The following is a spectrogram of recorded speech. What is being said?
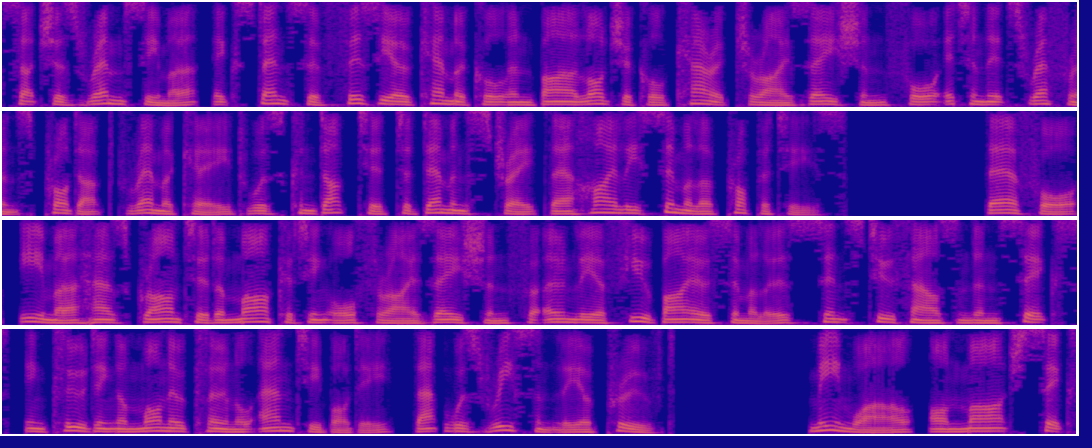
such as Remsima, extensive physiochemical and biological characterization for it and its reference product Remicade was conducted to demonstrate their highly similar properties. Therefore, EMA has granted a marketing authorization for only a few biosimilars since 2006, including a monoclonal antibody, that was recently approved. Meanwhile, on March 6,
